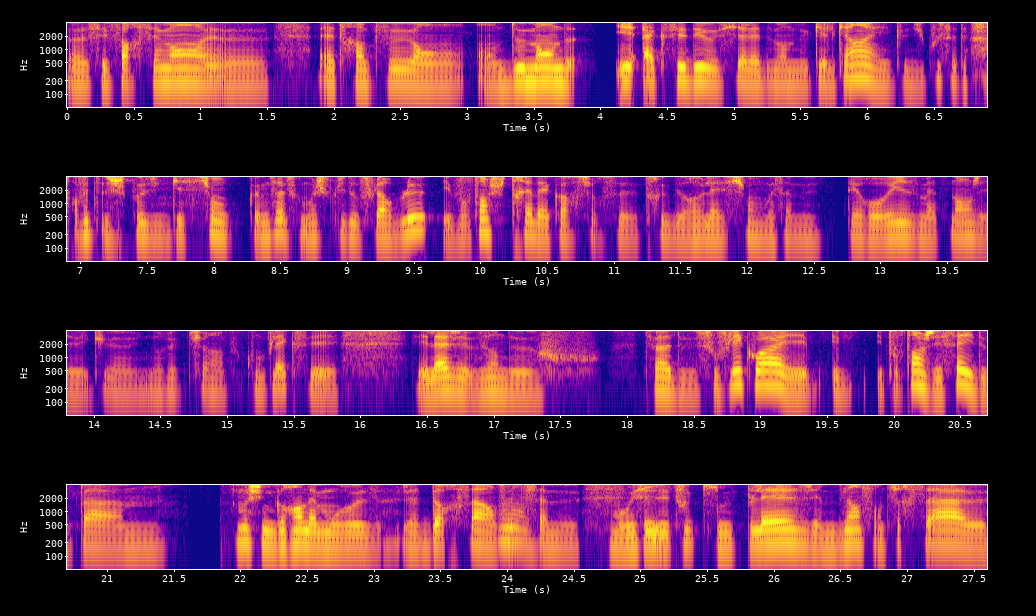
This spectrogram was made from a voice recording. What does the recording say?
euh, c'est forcément euh, être un peu en, demande et accéder aussi à la demande de quelqu'un et que du coup ça en fait je pose une question comme ça parce que moi je suis plutôt fleur bleue et pourtant je suis très d'accord sur ce truc de relation moi ça me terrorise maintenant j'ai vécu euh, une rupture un peu complexe et là j'ai besoin de tu vois de souffler quoi. Et, et, et pourtant j'essaye de pas hum, moi je suis une grande amoureuse. J'adore ça en fait. Ça me c'est des trucs qui me plaisent, j'aime bien sentir ça, euh,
